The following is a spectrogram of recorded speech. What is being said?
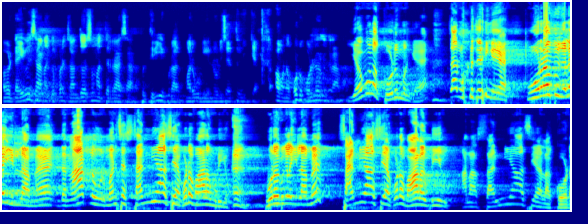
அவன் டைவர்ஸ் ஆனதுக்கப்புறம் சந்தோஷமா திருறா சார். அப்போ தெரியக்கூடாது. மறுபடியும் என்னோட சேர்த்து வைக்க. அவனை போட்டு கொள்ளணுங்கிறான் எவ்வளவு கொடுமைங்க. சார் ஒண்ணு தெரியுங்க. உறவுகளே இல்லாம இந்த நாட்டுல ஒரு மனுஷன் சன்னியாசியா கூட வாழ முடியும். உறவுகளே இல்லாம சன்னியாசியா கூட வாழ முடியும். ஆனா சன்னியாசியால கூட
